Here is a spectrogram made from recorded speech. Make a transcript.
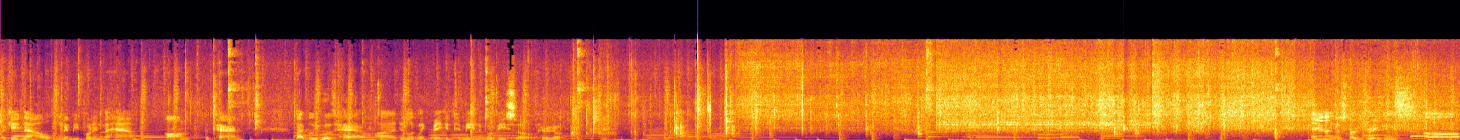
Okay, now I'm gonna be putting the ham on the pan. I believe it was ham. Uh, it didn't look like bacon to me in the movie, so here we go. Start drinking uh,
